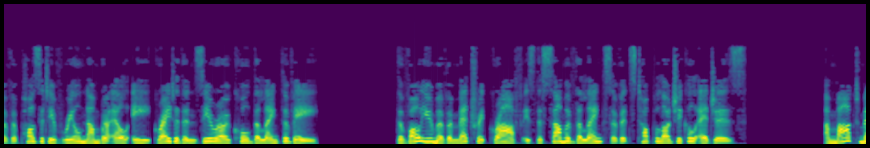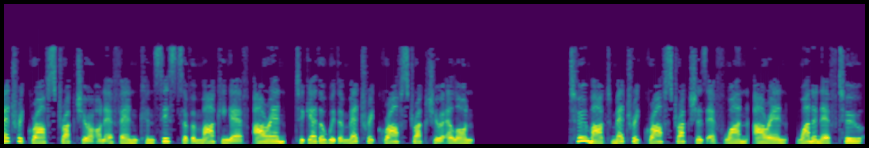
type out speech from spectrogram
of a positive real number L e greater than zero called the length of E. The volume of a metric graph is the sum of the lengths of its topological edges. A marked metric graph structure on Fn consists of a marking f, Rn, together with a metric graph structure L on Two marked metric graph structures F1, Rn, 1 and F2,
